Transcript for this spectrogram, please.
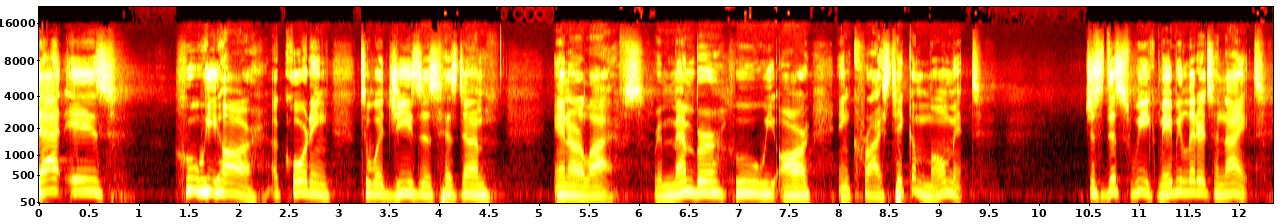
That is who we are according to what Jesus has done in our lives. Remember who we are in Christ. Take a moment, just this week, maybe later tonight.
